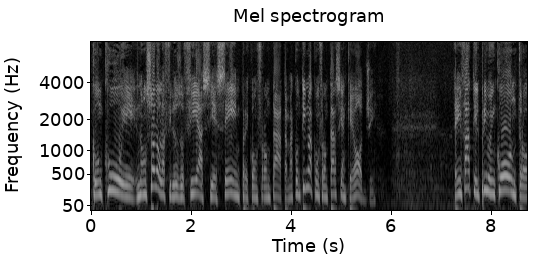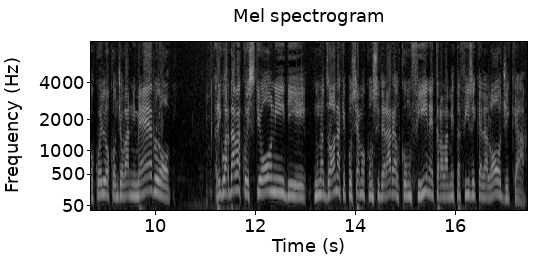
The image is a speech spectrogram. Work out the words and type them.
con cui non solo la filosofia si è sempre confrontata, ma continua a confrontarsi anche oggi. E infatti il primo incontro, quello con Giovanni Merlo, riguardava questioni di una zona che possiamo considerare al confine tra la metafisica e la logica.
